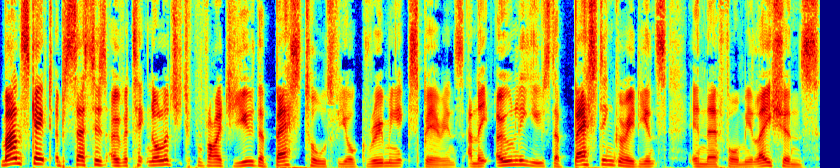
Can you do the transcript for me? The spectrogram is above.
Manscaped obsesses over technology to provide you the best tools for your grooming experience, and they only use the best ingredients in their formulations.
